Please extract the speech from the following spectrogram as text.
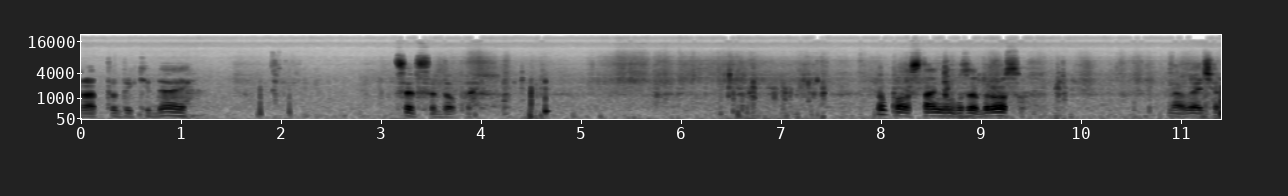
брат туди кидає. Це все добре. Ну, по останньому забросу на вечір,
